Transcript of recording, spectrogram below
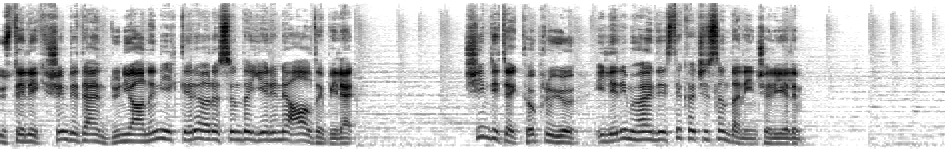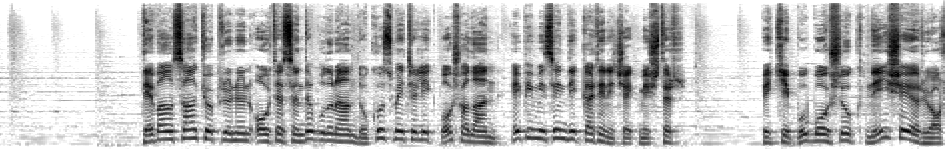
Üstelik şimdiden dünyanın ilkleri arasında yerini aldı bile. Şimdi de köprüyü ileri mühendislik açısından inceleyelim. Devasa köprünün ortasında bulunan 9 metrelik boş alan hepimizin dikkatini çekmiştir. Peki bu boşluk ne işe yarıyor?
